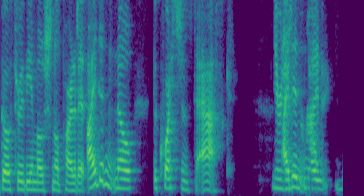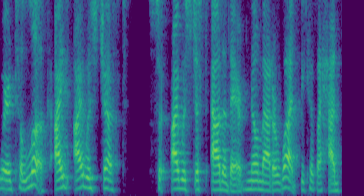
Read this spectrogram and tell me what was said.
go through the emotional part of it. I didn't know the questions to ask. I didn't know where to look. I, I was just so I was just out of there no matter what because I had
